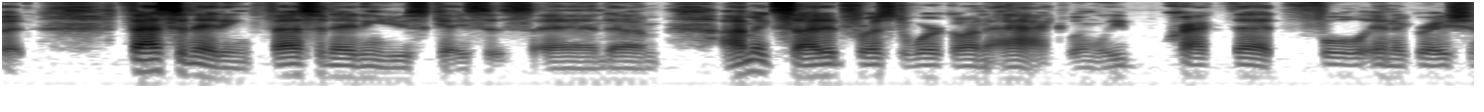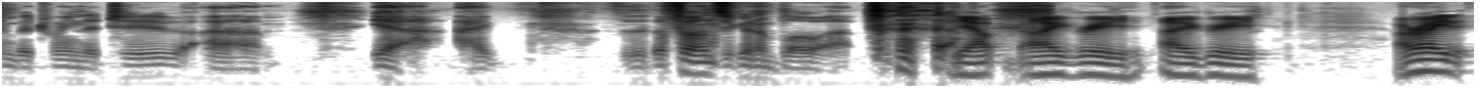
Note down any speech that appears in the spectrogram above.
But fascinating, fascinating use cases. And um, I'm excited for us to work on ACT when we crack that full integration between the two. Um, yeah, I the phones are going to blow up. yep, I agree. I agree. All right,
